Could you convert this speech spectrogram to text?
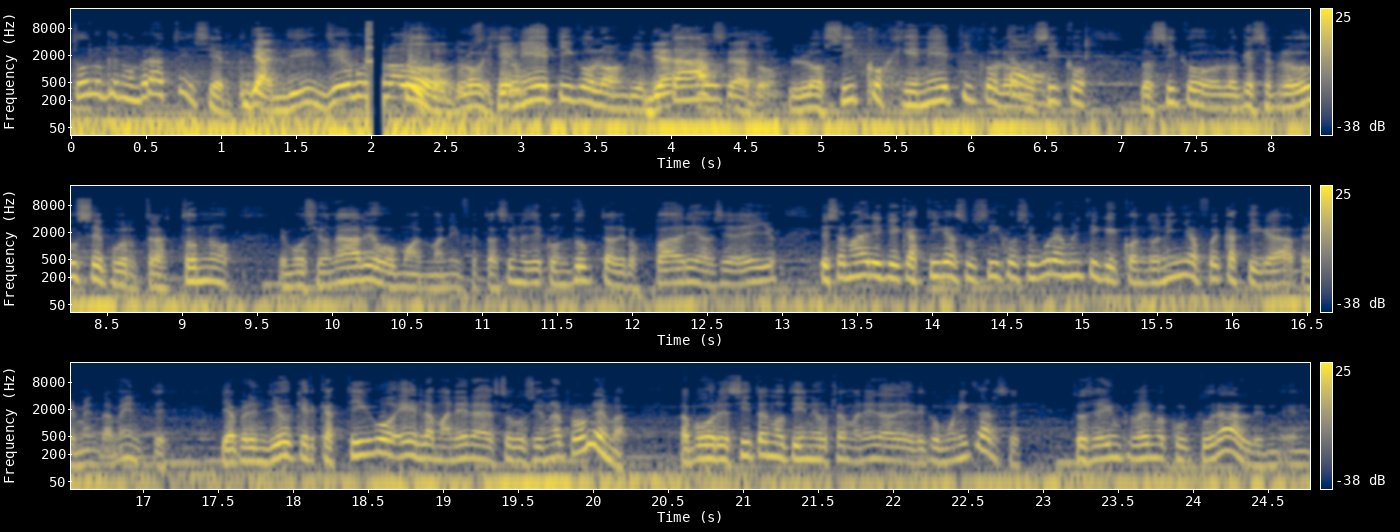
Todo lo que nombraste es cierto. Ya, llevémoslo a adultos. lo genético, lo ambiental, lo psicogenético, lo, lo, psico, lo, psico, lo que se produce por trastornos emocionales o manifestaciones de conducta de los padres hacia ellos. Esa madre que castiga a sus hijos seguramente que cuando niña fue castigada tremendamente y aprendió que el castigo es la manera de solucionar problemas. La pobrecita no tiene otra manera de, comunicarse. Entonces hay un problema cultural. En,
